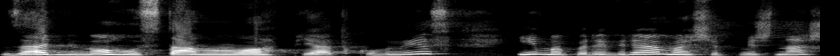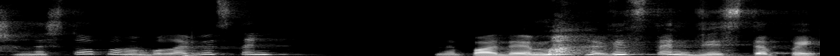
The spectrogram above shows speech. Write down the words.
Задню ногу ставимо п'ятку вниз, і ми перевіряємо, щоб між нашими стопами була відстань. Не падаємо, відстань дві стопи.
